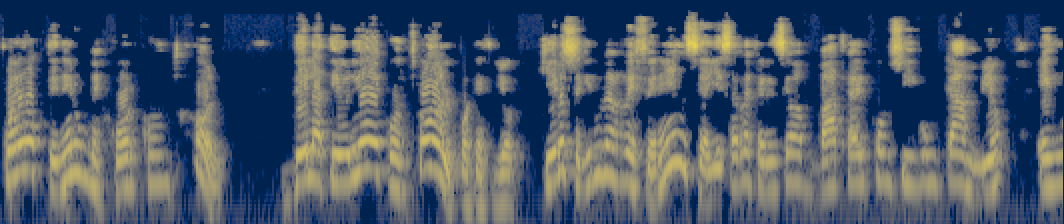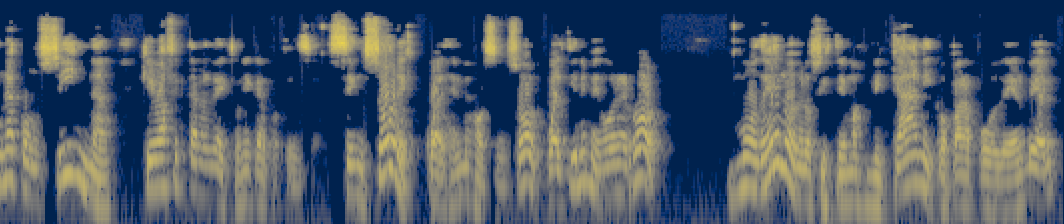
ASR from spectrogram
puedo obtener un mejor control. De la teoría de control, porque yo quiero seguir una referencia y esa referencia va a traer consigo un cambio en una consigna que va a afectar a la electrónica de potencia. Sensores, ¿cuál es el mejor sensor? ¿Cuál tiene mejor error? Modelos de los sistemas mecánicos para poder ver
